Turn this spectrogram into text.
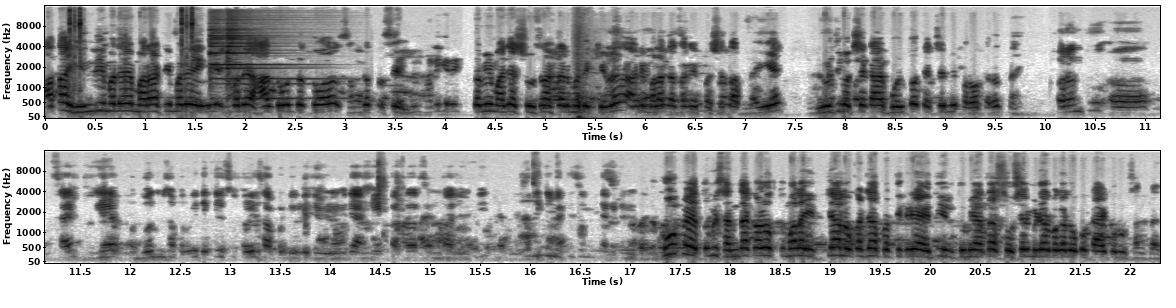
आता हिंदीमध्ये मराठीमध्ये इंग्लिशमध्ये हा दोन तर तो समजत नसेल तर मी माझ्या शिवसेना मध्ये केलं आणि मला त्याचा काही पश्चाताप नाहीये. विरोधी पक्ष काय बोलतो त्याची मी पर्वा करत नाही. परंतु साहेब हे दोन दिवसापूर्वी देखील सुतळी सापडली होती जेवणामध्ये अशी एक तक्रार समोर आली होती. खूप आहे. तुम्ही संध्याकाळ तुम्हाला इतक्या लोकांच्या प्रतिक्रिया येतील. तुम्ही आता सोशल मीडियावर बघा लोक काय करून सांगतात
